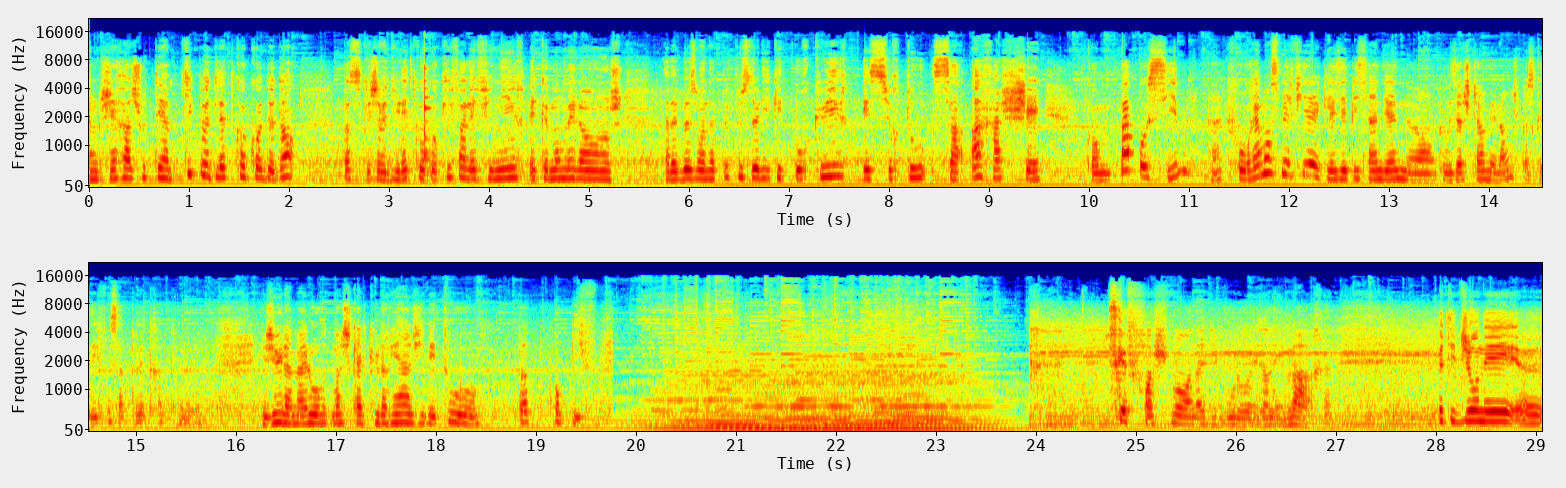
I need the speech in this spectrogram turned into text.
Donc j'ai rajouté un petit peu de lait de coco dedans parce que j'avais du lait de coco qu'il fallait finir et que mon mélange avait besoin d'un peu plus de liquide pour cuire et surtout ça arrachait comme pas possible. Il faut vraiment se méfier avec les épices indiennes euh, que vous achetez en mélange parce que des fois ça peut être un peu... J'ai eu la main lourde, moi je calcule rien, j'y vais tout au pif. Parce que franchement, on a du boulot et j'en ai marre. hein. Petite journée euh,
